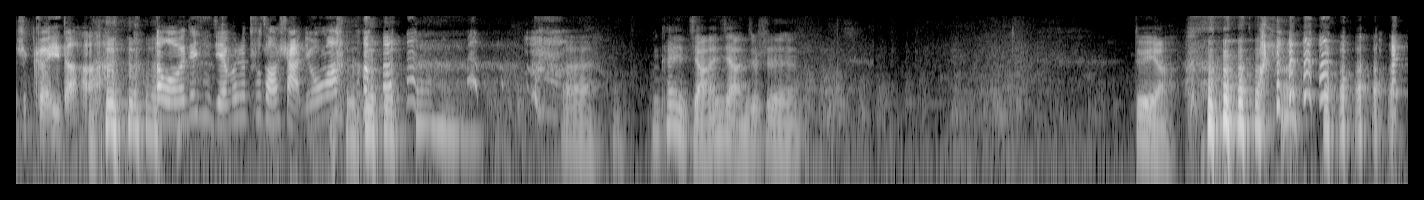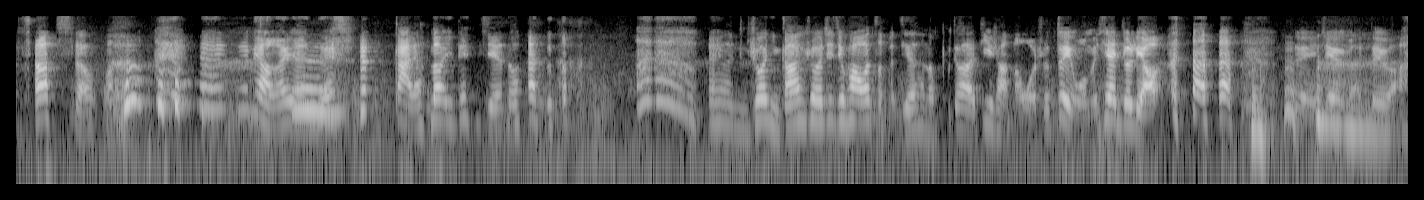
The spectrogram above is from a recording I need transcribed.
是可以的哈。那我们这期节目是吐槽傻妞吗？哎，你可以讲一讲，就是，对呀、讲什么？这两个人真是尬聊到一定阶段了。哎呀，你说你刚才说这句话，我怎么接才能不掉在地上呢？我说对，我们现在就聊，对这个对吧？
